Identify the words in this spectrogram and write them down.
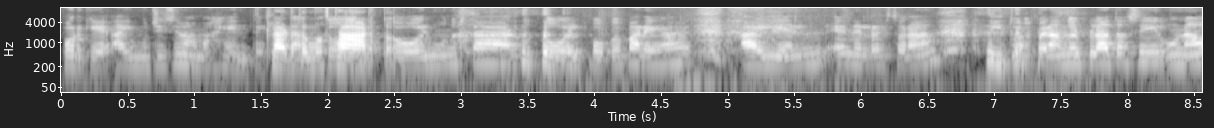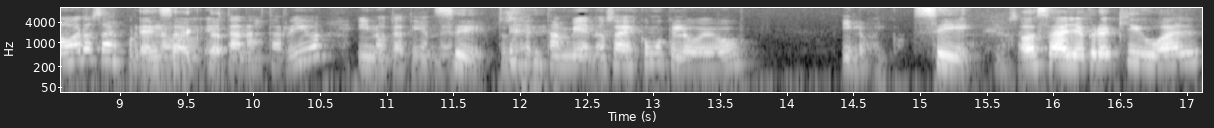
porque hay muchísima más gente. Claro, todo el mundo está harto. Todo el mundo está harto, todo el poco de parejas ahí en, en el restaurante y tú esperando el plato así una hora, ¿sabes? Porque los Exacto. están hasta arriba y no te atienden. Sí. Entonces también, o sea, es como que lo veo ilógico. Sí, No sé. o sea, yo creo que igual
